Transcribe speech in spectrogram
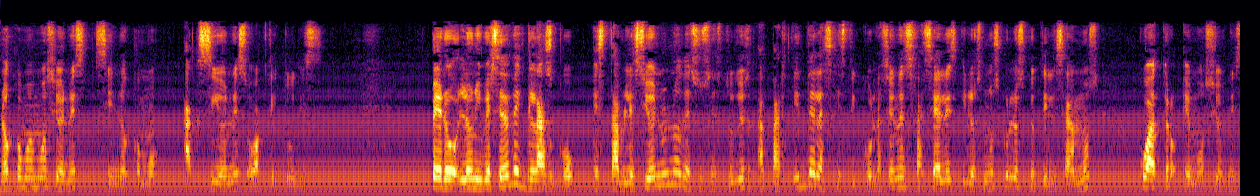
no como emociones, sino como acciones o actitudes. Pero la Universidad de Glasgow estableció en uno de sus estudios, a partir de las gesticulaciones faciales y los músculos que utilizamos, cuatro emociones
